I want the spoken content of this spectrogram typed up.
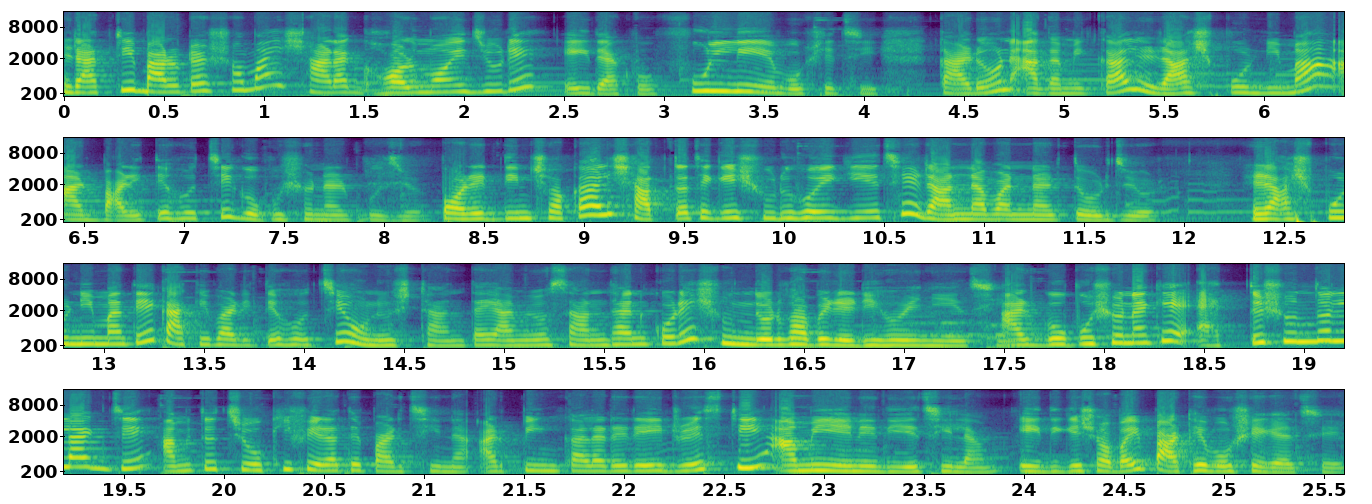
রাত্রি বারোটার সময় সারা ঘরময় জুড়ে, এই দেখো, ফুল নিয়ে বসেছি। কারণ আগামীকাল রাস পূর্ণিমা আর বাড়িতে হচ্ছে গোপুসোনার পুজো। পরের দিন সকাল সাতটা থেকে শুরু হয়ে গিয়েছে রান্নাবান্নার তোড়জোড়। রাস পূর্ণিমাতে কাকি বাড়িতে হচ্ছে অনুষ্ঠান। তাই আমিও সান্ধান করে সুন্দরভাবে রেডি হয়ে নিয়েছি। আর গোপুসোনাকে এত সুন্দর লাগছে, আমি তো চোখই ফেরাতে পারছি না। আর পিঙ্ক কালারের এই ড্রেসটি আমি এনে দিয়েছিলাম। এইদিকে সবাই পাঠে বসে গেছে।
